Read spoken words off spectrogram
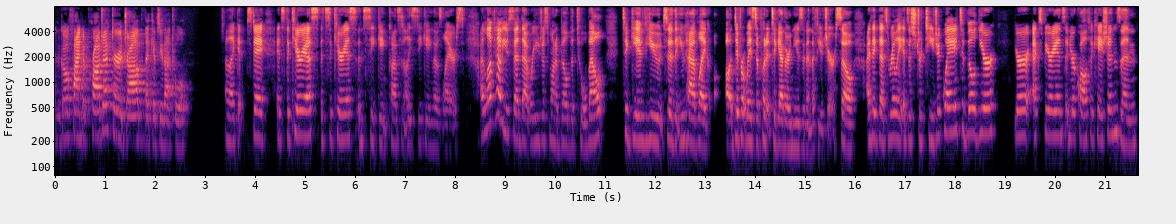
and go find a project or a job that gives you that tool. I like it. Stay. It's the curious. It's the curious and seeking, constantly seeking those layers. I loved how you said that, where you just want to build the tool belt to give you so that you have like uh, different ways to put it together and use it in the future. So I think that's really it's a strategic way to build your your experience and your qualifications, and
